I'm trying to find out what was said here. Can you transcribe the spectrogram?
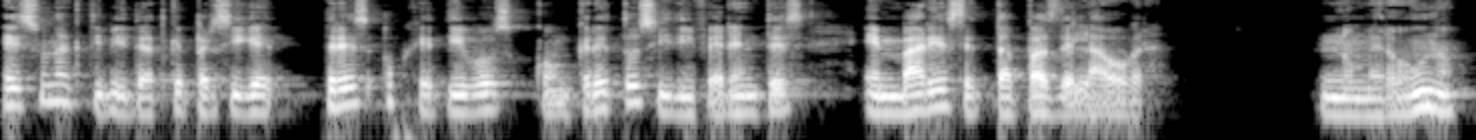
es una actividad que persigue tres objetivos concretos y diferentes en varias etapas de la obra. Número 1.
